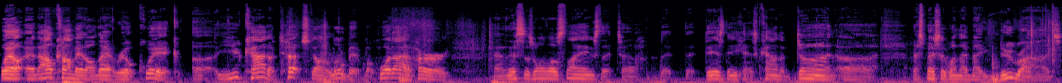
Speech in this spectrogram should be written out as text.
Well, and I'll comment on that real quick. Uh, you kind of touched on a little bit, but what I've heard, and this is one of those things that uh, that, that Disney has kind of done, uh, especially when they made new rides,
